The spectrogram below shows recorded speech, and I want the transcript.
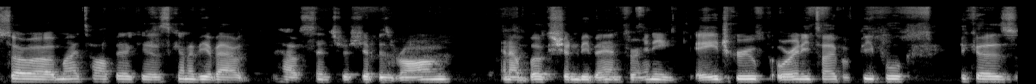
So, uh, my topic is going to be about how censorship is wrong and how books shouldn't be banned for any age group or any type of people because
